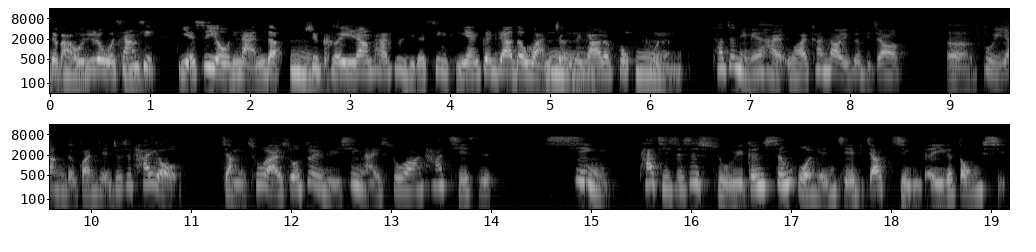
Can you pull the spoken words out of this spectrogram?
对吧？我觉得我相信也是有男的是可以让他自己的性体验更加的完整、更加的丰富的。他这里面还我还看到一个比较呃不一样的观点，就是他有讲出来说，对女性来说啊，她其实性它其实是属于跟生活连接比较紧的一个东西，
